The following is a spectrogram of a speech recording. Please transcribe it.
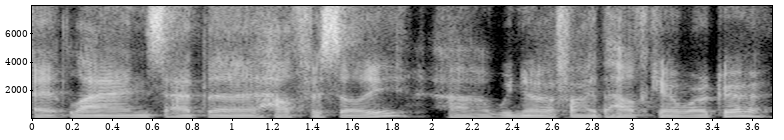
It lands at the health facility. Uh, we notify the healthcare worker.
